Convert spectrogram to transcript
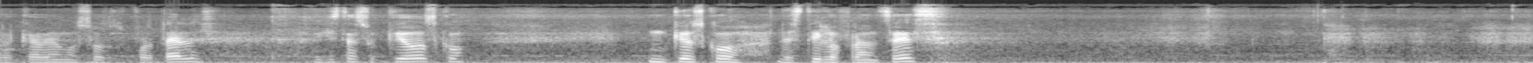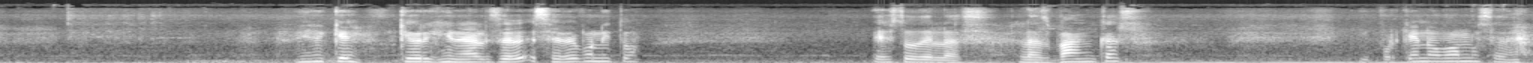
por acá vemos otros portales. Aquí está su kiosco. Un kiosco de estilo francés. Miren qué, qué original. Se ve, se ve bonito esto de las, las bancas. ¿Y por qué no vamos a,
